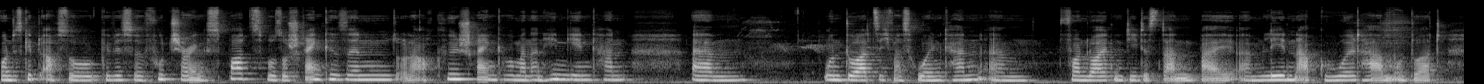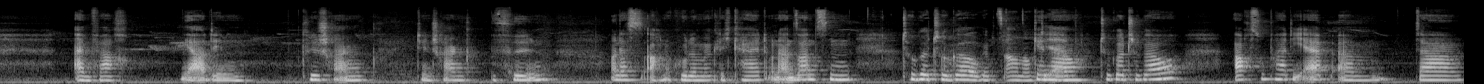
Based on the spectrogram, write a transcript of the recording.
Und es gibt auch so gewisse Foodsharing-Spots, wo so Schränke sind oder auch Kühlschränke, wo man dann hingehen kann ähm, und dort sich was holen kann ähm, von Leuten, die das dann bei ähm, Läden abgeholt haben und dort einfach ja, den Kühlschrank, den Schrank befüllen. Und das ist auch eine coole Möglichkeit. Und ansonsten To Go To Go gibt es auch noch. die Genau, App. To Go To Go. Auch super die App. Ähm, da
